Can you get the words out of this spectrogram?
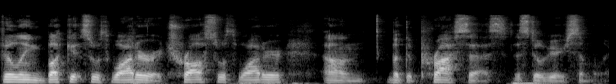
filling buckets with water or troughs with water. Um, but the process is still very similar.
